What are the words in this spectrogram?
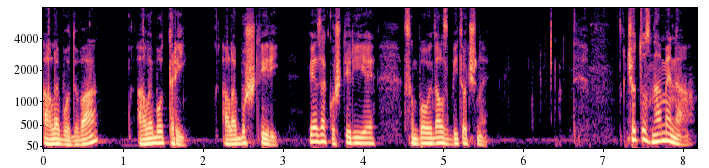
alebo dva, alebo tri, alebo štyri. Viac ako štyri je, som povedal, zbytočné. Čo to znamená?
